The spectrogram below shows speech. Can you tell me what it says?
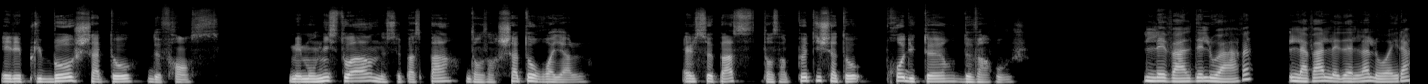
et les plus beaux châteaux de France. Mais mon histoire ne se passe pas dans un château royal. Elle se passe dans un petit château producteur de vin rouge. Le Val de Loire, la Valle della Loira,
